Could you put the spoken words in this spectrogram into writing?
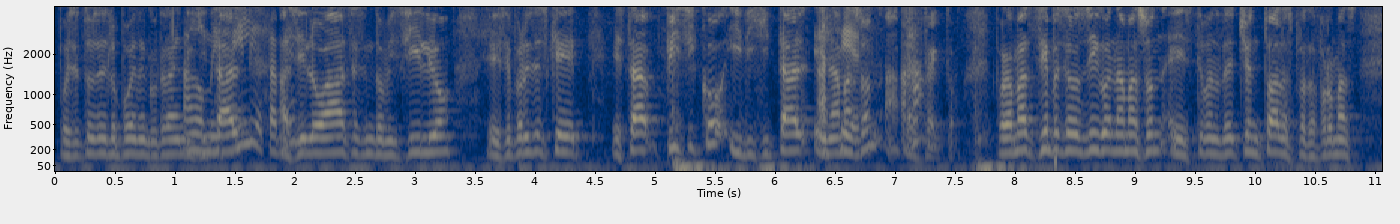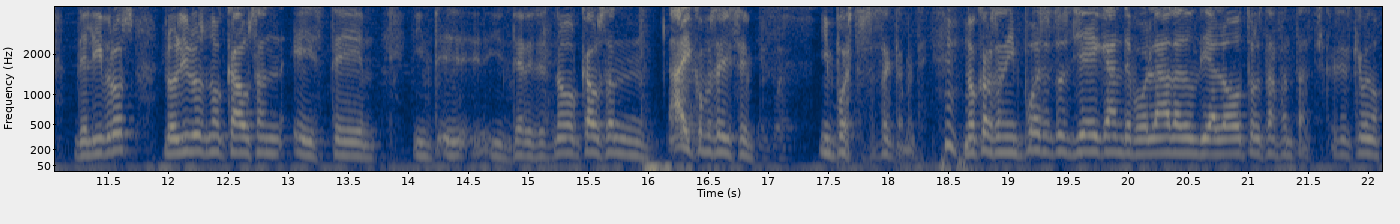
pues entonces lo pueden encontrar en digital. Así lo haces en domicilio. Este, pero dices que está físico y digital en Amazon. Ah, perfecto. Pero además siempre se los digo en Amazon, este, bueno, de hecho en todas las plataformas de libros, los libros no causan este eh, intereses, no causan, ay, ¿cómo se dice? Impuestos, exactamente. No causan impuestos, entonces llegan de volada de un día al otro, está fantástico. Así es que bueno,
